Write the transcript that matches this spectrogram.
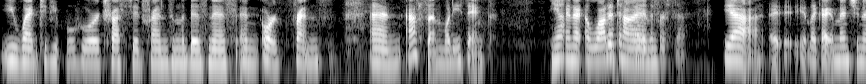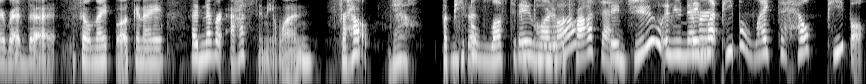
You went to people who are trusted friends in the business and or friends, and asked them, "What do you think?" yeah And a lot of That's probably times, the first step. yeah, I- I- like I mentioned, I read the Phil Knight book, and I had never asked anyone for help. yeah but people said love to be part of the process They do, and you never they let people like to help people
